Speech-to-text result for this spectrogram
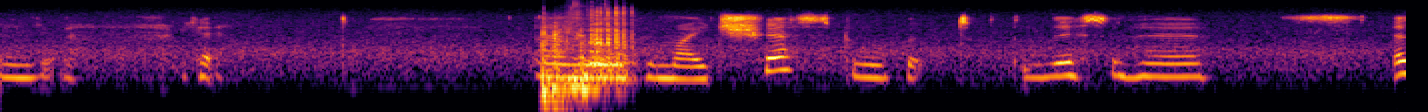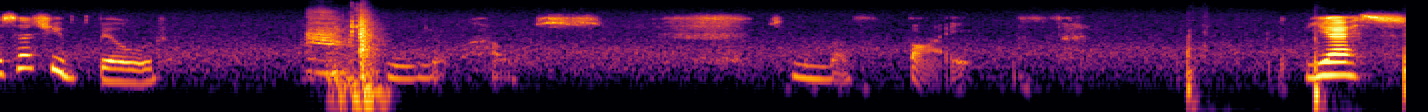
And yeah, okay. And we'll open my chest. We'll put this in here. Let's actually build a little house. It's number five. Yes.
